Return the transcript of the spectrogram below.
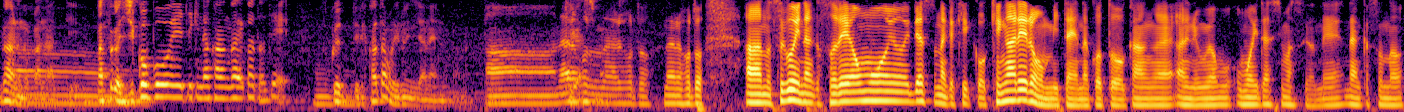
があるのかなっていう。まあ、すごい自己防衛的な考え方で作ってる方もいるんじゃないのかな。ああなるほどなるほど。なるほど。あのすごいなんかそれを思い出すとなんか結構汚れ論みたいなことを考えあの思い出しますよね。なんかその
